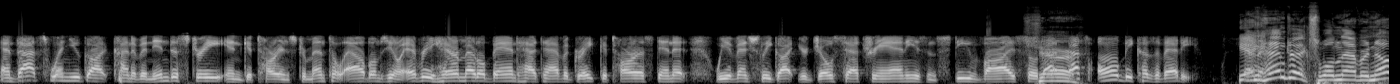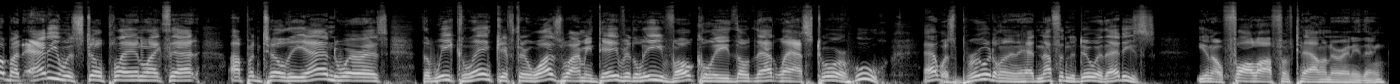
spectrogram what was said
and that's when you got kind of an industry in guitar instrumental albums. You know, every hair metal band had to have a great guitarist in it. We eventually got your Joe Satriani's and Steve Vai. So Sure. that, that's all because of Eddie. Yeah, and he- Hendrix will never know, but Eddie was still playing like that up until the end. Whereas the weak link, if there was one, I mean, David Lee vocally, though that last tour, whew, that was brutal, and it had nothing to do with Eddie's, you know, fall off of talent or anything.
